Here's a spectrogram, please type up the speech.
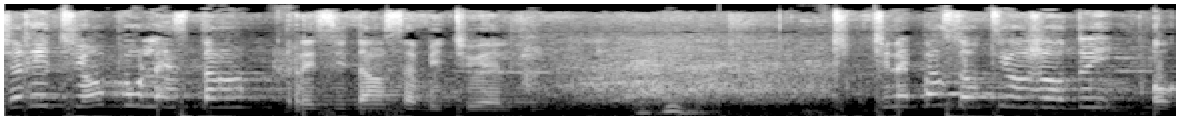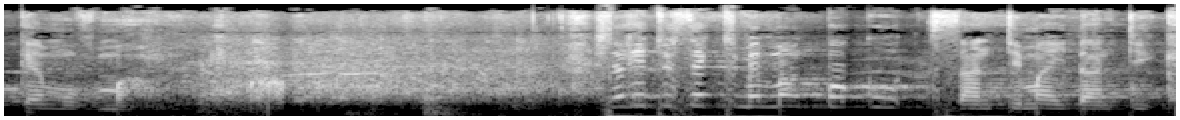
Chérie, tu es pour l'instant Résidence habituelle. Tu, n'es pas sorti aujourd'hui Aucun mouvement. Chérie, tu sais que tu me manques beaucoup. Sentiment identique.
